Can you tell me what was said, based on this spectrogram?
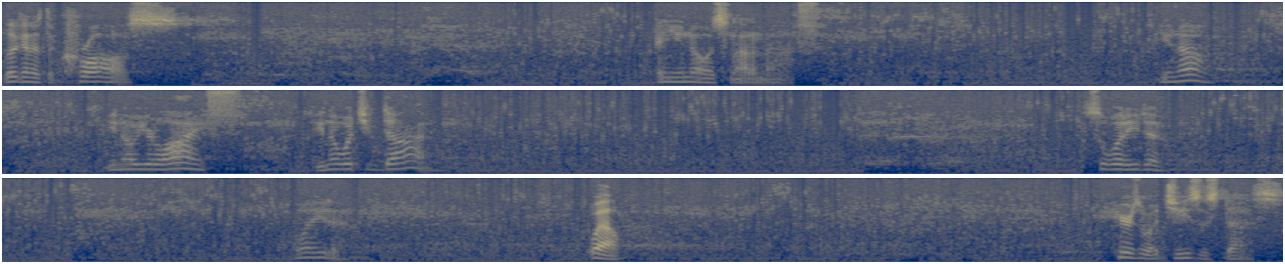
looking at the cross, and you know it's not enough. You know. You know your life. You know what you've done. So what do you do? What do you do? Well, Here's what Jesus does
